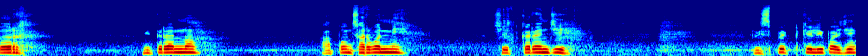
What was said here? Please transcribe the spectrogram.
तर मित्रांनो आपण सर्वांनी शेतकऱ्यांची रिस्पेक्ट केली पाहिजे.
